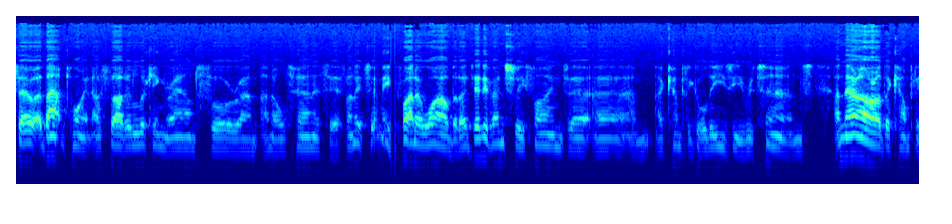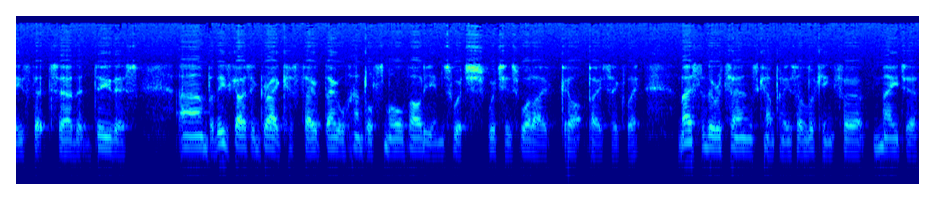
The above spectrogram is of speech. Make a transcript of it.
So at that point, I started looking around for um, an alternative, and it took me quite a while, but I did eventually find uh, um, a company called Easy Returns, and there are other companies that uh, that do this, um, but these guys are great because they, they will handle small volumes, which which is what I've got basically. Most of the returns companies are looking for major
